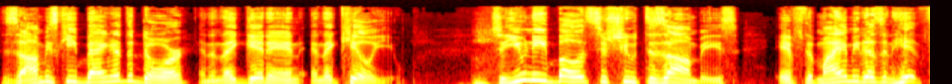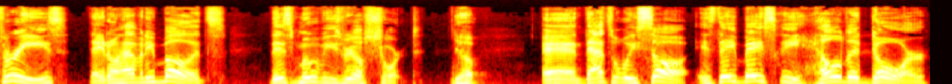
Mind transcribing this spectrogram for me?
The zombies keep banging at the door, and then they get in and they kill you. So you need bullets to shoot the zombies. If the Miami doesn't hit threes, they don't have any bullets. This movie's real short. Yep. And that's what we saw is they basically held a door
